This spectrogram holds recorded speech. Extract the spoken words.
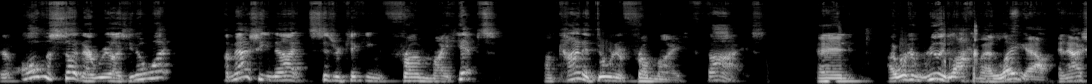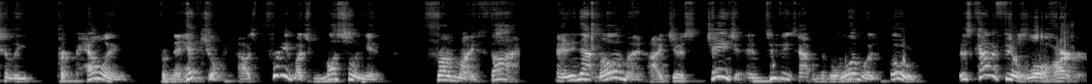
And all of a sudden, I realized, you know what? I'm actually not scissor kicking from my hips. I'm kind of doing it from my thighs. And I wasn't really locking my leg out and actually propelling from the hip joint. I was pretty much muscling it from my thigh. And in that moment, I just changed it. And two things happened. Number one was, oh, this kind of feels a little harder.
